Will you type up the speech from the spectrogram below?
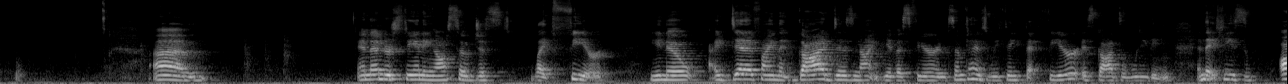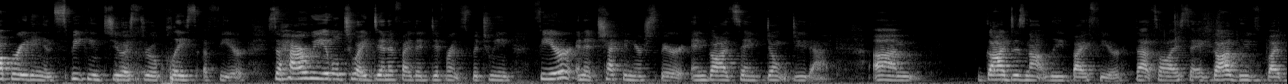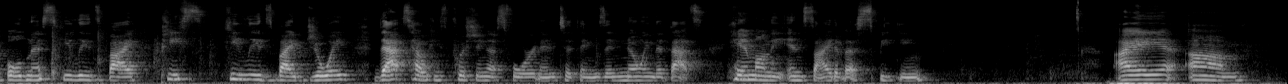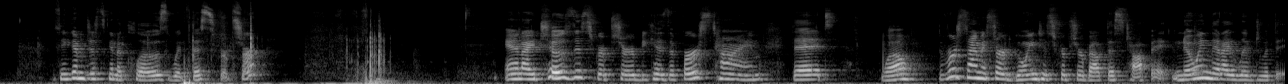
Um, and understanding also just like fear you know, identifying that God does not give us fear. And sometimes we think that fear is God's leading and that He's operating and speaking to us through a place of fear. So, how are we able to identify the difference between fear and a check in your spirit and God saying, don't do that? Um, God does not lead by fear. That's all I say. God leads by boldness, He leads by peace. He leads by joy. That's how he's pushing us forward into things and knowing that that's him on the inside of us speaking. I um, I think I'm just going to close with this scripture. And I chose this scripture because the first time that, well, the first time I started going to scripture about this topic, knowing that I lived with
